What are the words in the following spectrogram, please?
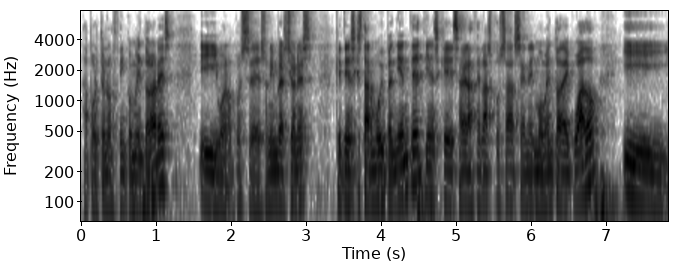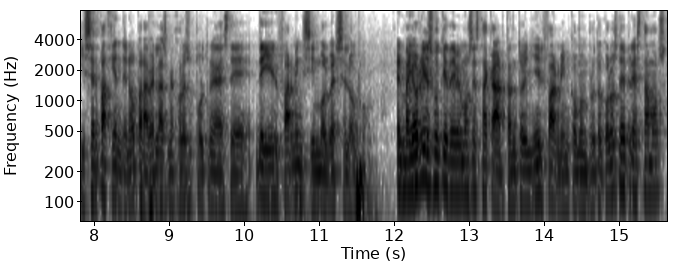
Aporté unos 5.000 dólares y bueno, pues eh, son inversiones que tienes que estar muy pendiente, tienes que saber hacer las cosas en el momento adecuado y, ser paciente, Para ver las mejores oportunidades de, de yield farming sin volverse loco. El mayor riesgo que debemos destacar tanto en yield farming como en protocolos de préstamos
